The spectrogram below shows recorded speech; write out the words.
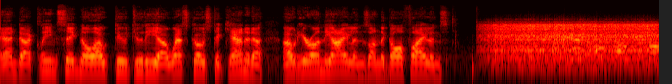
and uh, clean signal out to, to the uh, west coast of Canada, out here on the islands, on the Gulf Islands. Beautiful copy, my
